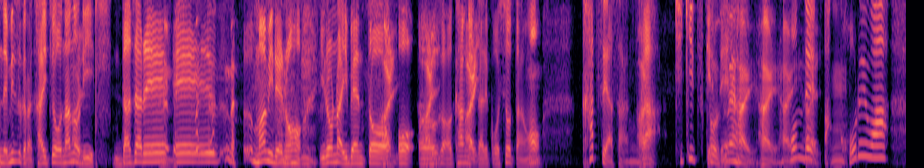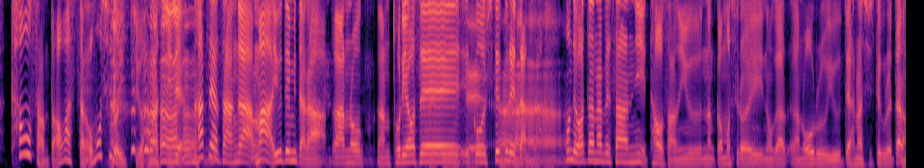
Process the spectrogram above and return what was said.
で自ら会長を名乗りダジャレえー まみれのいろんなイベントはい。をはい。考えたりこうしとったんを勝也さんが聞きつけて。はいはいはいほんで、あこれはタオさんと合わせたら面白いっちゅう話で勝也さんがまあ言うてみたらあのあの取り合わせこうしてくれたんだ。うんほんで渡辺さんにタオさんいうなんか面白いのがあのおる言うて話してくれたら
